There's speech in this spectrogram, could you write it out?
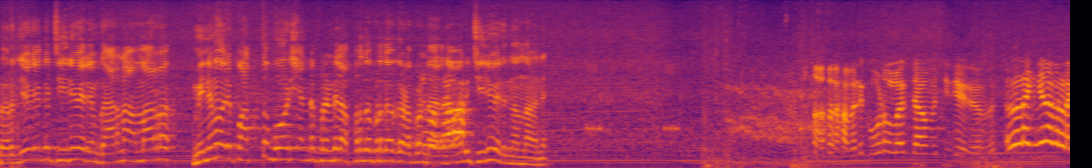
സെർജിയൊക്കെ ചിരി വരും. കാരണം അമ്മാരുടെ മിനിമം ഒരു പത്ത് ബോഡി എന്റെ ഫ്രണ്ടിൽ അപ്പുറത്തും ഇപ്പുറത്തൊക്കെ കിടപ്പുണ്ടായിരുന്നു. അവർ ചിരി വരുന്ന അവന്. അവന് കൂടെ ഇങ്ങനെ പറയണ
